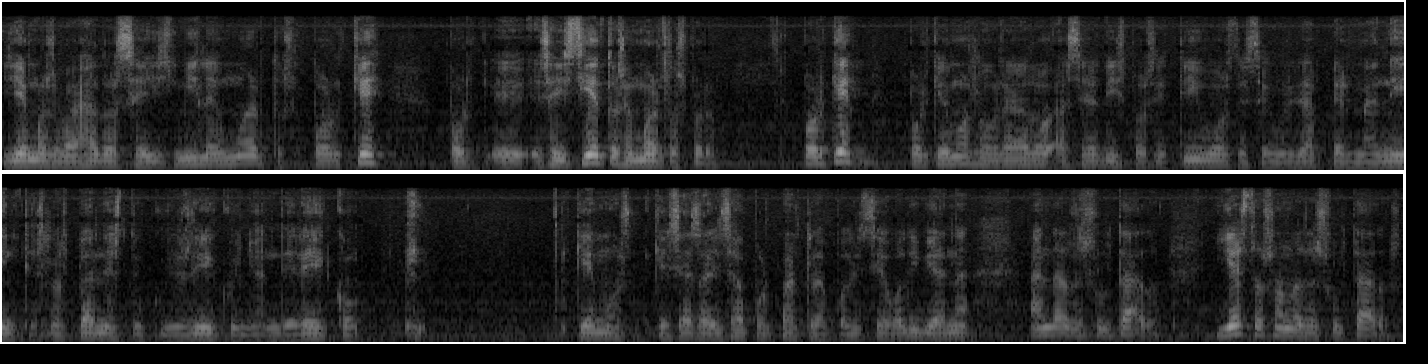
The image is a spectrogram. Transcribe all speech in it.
y hemos bajado 6.000 en muertos. ¿Por qué? Porque, 600 en muertos, perdón. ¿Por qué? Porque hemos logrado hacer dispositivos de seguridad permanentes, los planes Tucuyrico, Ñandereco, que, hemos, que se ha realizado por parte de la Policía Boliviana han dado resultados. Y estos son los resultados.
